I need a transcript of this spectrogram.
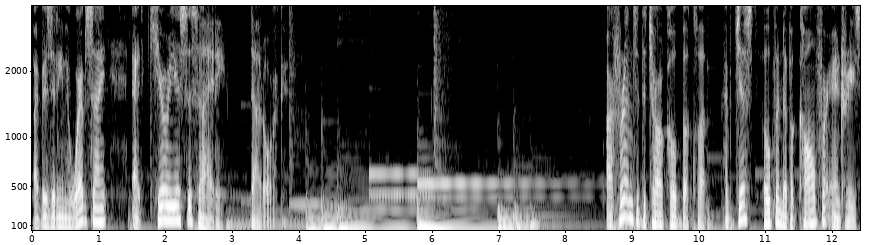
by visiting their website at curioussociety.org. Our friends at the Charcoal Book Club have just opened up a call for entries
